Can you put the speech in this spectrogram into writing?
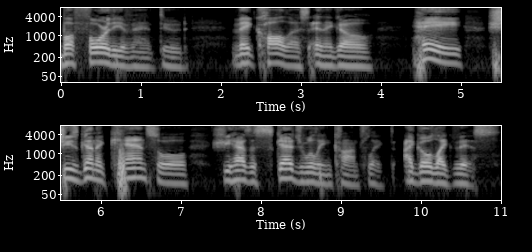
before the event, dude, they call us and they go, hey, she's gonna cancel. She has a scheduling conflict. I go like this.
